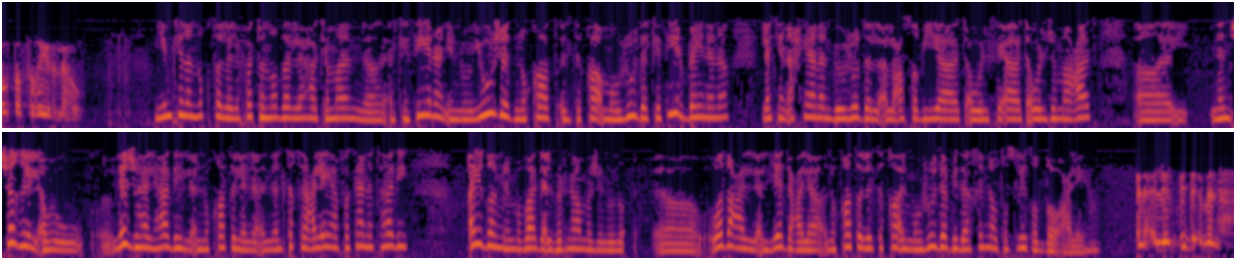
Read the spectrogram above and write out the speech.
أو تصغير له. يمكن النقطة اللي لفت النظر لها كمان كثيرا إنه يوجد نقاط التقاء موجودة كثير بيننا لكن أحيانا بوجود العصبيات أو الفئات أو الجماعات آه، ننشغل أو نجهل هذه النقاط اللي نلتقي عليها فكانت هذه أيضا من مبادئ البرنامج إنه آه، وضع اليد على نقاط الالتقاء الموجودة بداخلنا وتسليط الضوء عليها. للبدء منها.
